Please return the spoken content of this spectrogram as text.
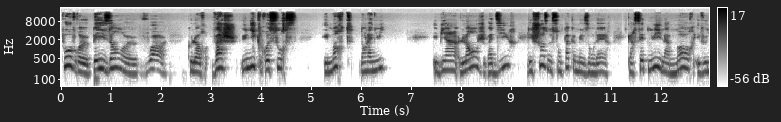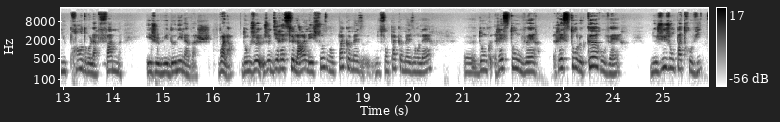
pauvres paysans voit que leur vache, unique ressource, est morte dans la nuit, eh bien l'ange va dire les choses ne sont pas comme elles ont l'air, car cette nuit la mort est venue prendre la femme et je lui ai donné la vache. Voilà, donc je, dirais cela, les choses ne sont pas comme elles ont l'air, donc restons ouverts, restons le cœur ouvert, ne jugeons pas trop vite.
